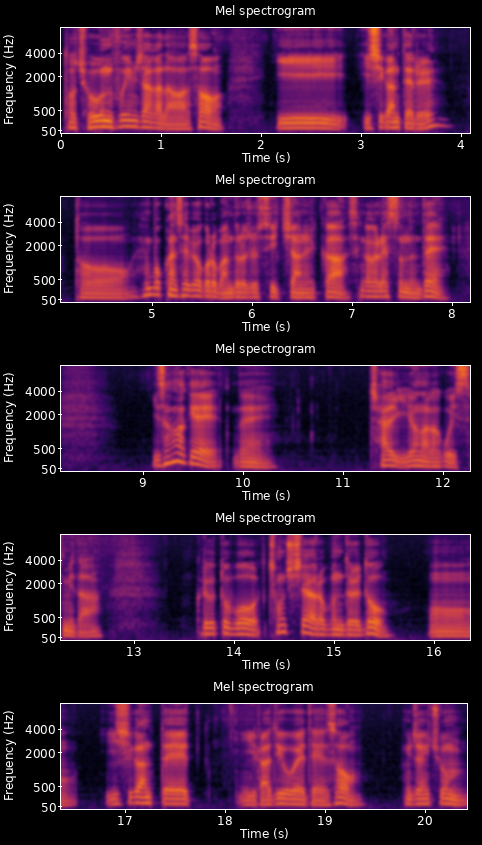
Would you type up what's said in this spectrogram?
더 좋은 후임자가 나와서 이, 이 시간대를 더 행복한 새벽으로 만들어줄 수 있지 않을까 생각을 했었는데 이상하게 네, 잘 이어나가고 있습니다. 그리고 또 뭐 청취자 여러분들도 어, 이 시간대에 이 라디오에 대해서 굉장히 좀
